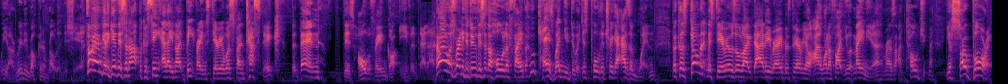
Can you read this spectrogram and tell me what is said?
we are really rocking and rolling this year. So I am going to give this an up because seeing LA Knight beat Rey Mysterio was fantastic. But then this whole thing got even better. Now, I was ready to do this at the Hall of Fame, but who cares when you do it? Just pull the trigger as and when. Because Dominik Mysterio was all like, Daddy Rey Mysterio, I want to fight you at Mania. And I was like, I told you, man, you're so boring.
